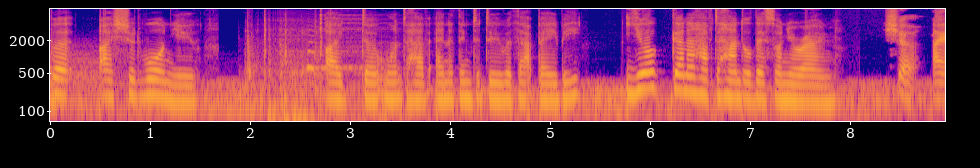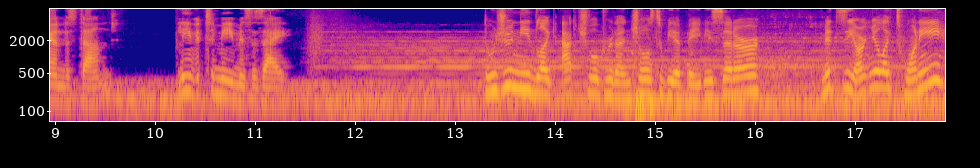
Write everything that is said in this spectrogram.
but I should warn you. I don't want to have anything to do with that baby. You're gonna have to handle this on your own. Sure, I understand. Leave it to me, Mrs. A. Don't you need like actual credentials to be a babysitter? Mitzi, aren't you like 20?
